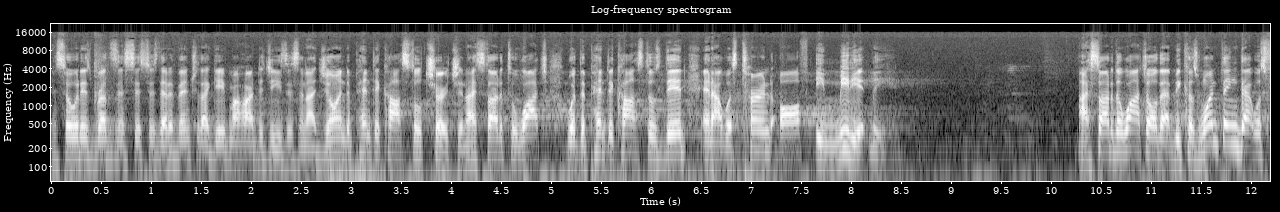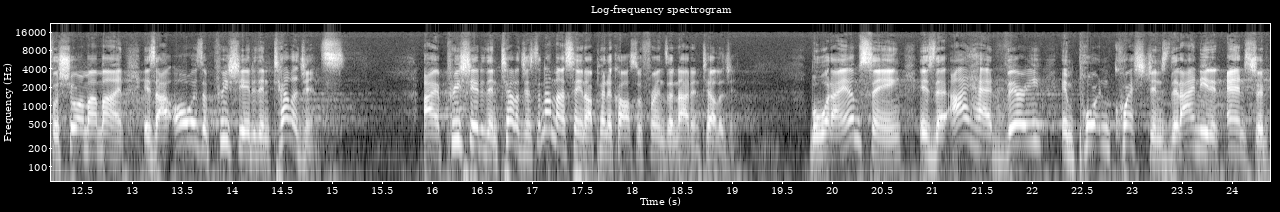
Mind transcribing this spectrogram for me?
And so it is, brothers and sisters, that eventually I gave my heart to Jesus and I joined a Pentecostal church and I started to watch what the Pentecostals did and I was turned off immediately. I started to watch all that because one thing that was for sure in my mind is I always appreciated intelligence. I appreciated intelligence, and I'm not saying our Pentecostal friends are not intelligent. But what I am saying is that I had very important questions that I needed answered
